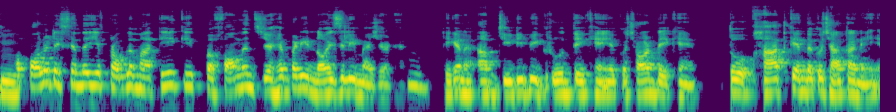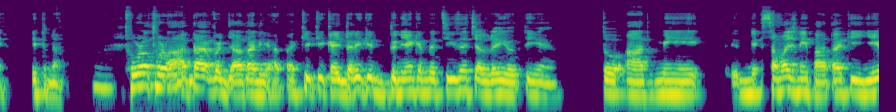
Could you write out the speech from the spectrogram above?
हम्म। और पॉलिटिक्स के अंदर ये प्रॉब्लम आती है कि परफॉर्मेंस जो है बड़ी नॉइजली मेजर्ड है हम्म। ठीक है ना? आप जीडीपी ग्रोथ देखें या कुछ और देखें तो हाथ के अंदर कुछ आता नहीं है इतना। हम्म। थोड़ा थोड़ा आता है बट ज़्यादा नहीं आता क्योंकि कई तरह की दुनिया के अंदर चीज़ें चल रही होती हैं तो आदमी समझ नहीं पाता कि ये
